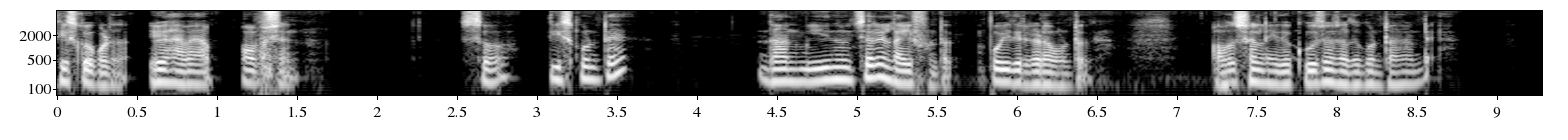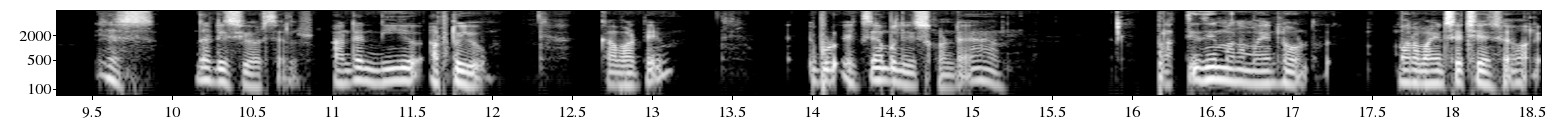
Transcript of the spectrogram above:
తీసుకోకూడదా? యూ హ్యావ్ ఆప్షన్ సో తీసుకుంటే దాని మీద నుంచే లైఫ్ ఉంటుంది. పోయి తిరగడం ఉంటుంది. అవసరం లేదు కూర్చొని చదువుకుంటానంటే ఎస్ దట్ ఈస్ యువర్ సెల్ఫ్ అంటే నీ అప్ టు యూ కాబట్టి ఇప్పుడు ఎగ్జాంపుల్ తీసుకుంటే ప్రతిదీ మన మైండ్లో ఉంటుంది. మన మైండ్ సెట్ చేంజ్ కావాలి.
